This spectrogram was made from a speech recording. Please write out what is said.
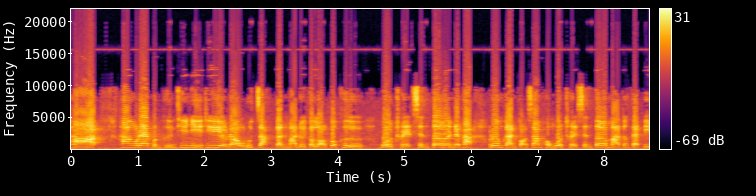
ค้า ห้างแรกบนพื้นที่นี้ที่เรารู้จักกันมาโดยตลอดก็คือ World Trade Center นะคะ เริ่มการก่อสร้างของ World Trade Center มาตั้งแต่ปี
